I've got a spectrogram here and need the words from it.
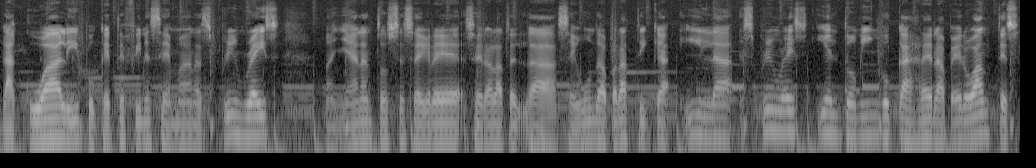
la quali, porque este fin de semana Spring Race. Mañana entonces será la segunda práctica y la Spring Race y el domingo carrera. Pero antes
